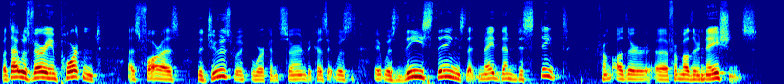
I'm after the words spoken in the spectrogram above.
But that was very important as far as the Jews were concerned because it was, it was these things that made them distinct from other, uh, from other nations.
